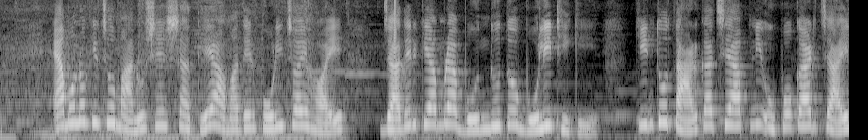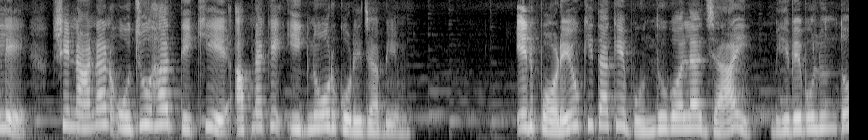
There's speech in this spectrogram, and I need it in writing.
এমনও কিছু মানুষের সাথে আমাদের পরিচয় হয়, যাদেরকে আমরা বন্ধু তো বলি ঠিকই, কিন্তু তার কাছে আপনি উপকার চাইলে সে নানান অজুহাত দেখিয়ে আপনাকে ইগনোর করে যাবে। এর পরেও কি তাকে বন্ধু বলা যায়, ভেবে বলুন তো?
